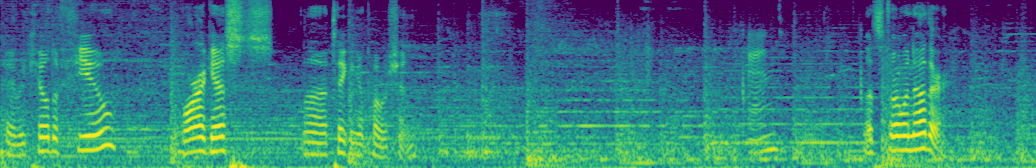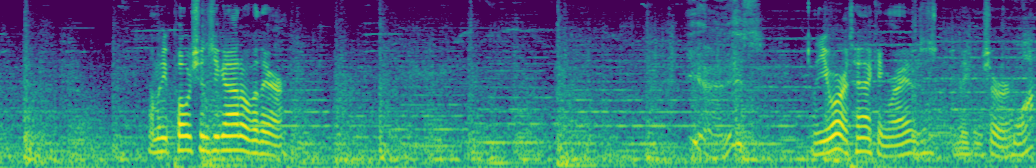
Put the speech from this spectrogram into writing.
Okay, we killed a few. Vargas uh, taking a potion. Let's throw another. How many potions you got over there? Yes? You are attacking, right? I'm just making sure. What?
